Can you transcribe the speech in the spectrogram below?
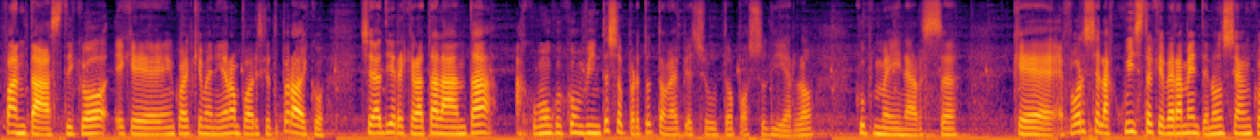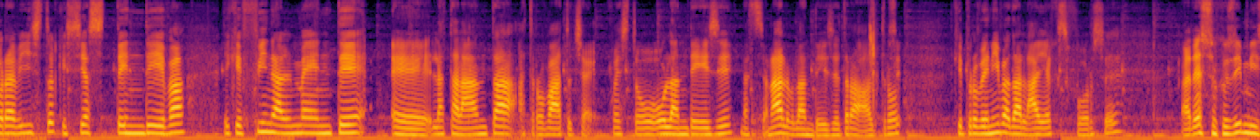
fantastico e che in qualche maniera un po' ha rischiato però ecco c'è da dire che l'Atalanta ha comunque convinto e soprattutto a me è piaciuto posso dirlo Coop Mainers che è forse l'acquisto che veramente non si è ancora visto che si stendeva e che finalmente eh, l'Atalanta ha trovato cioè questo olandese nazionale olandese tra l'altro Sì. Che proveniva dall'Ajax forse adesso così mi,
